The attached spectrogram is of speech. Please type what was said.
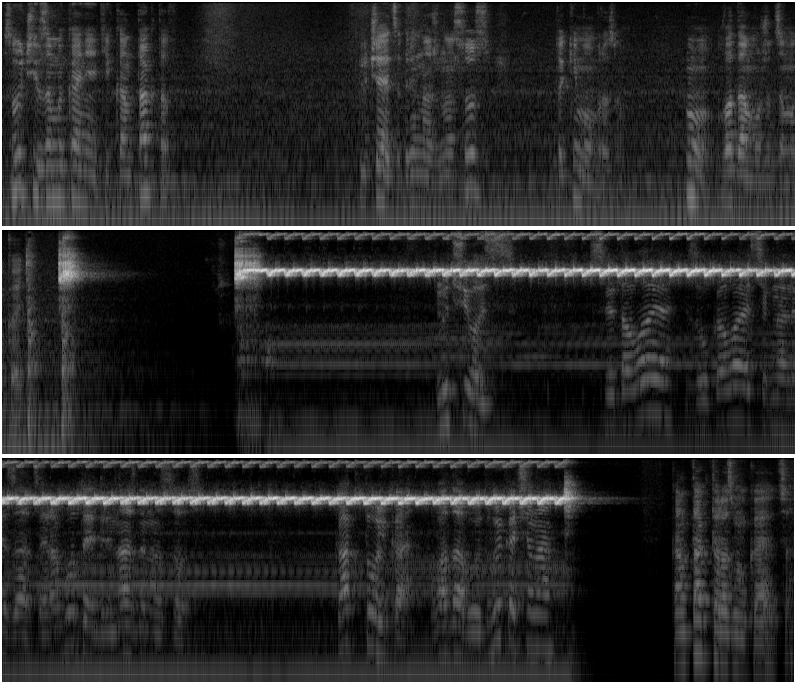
В случае замыкания этих контактов включается дренажный насос таким образом. Ну, вода может замыкать. Включилась световая и звуковая сигнализация. Работает дренажный насос. Как только вода будет выкачана, контакты размыкаются.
